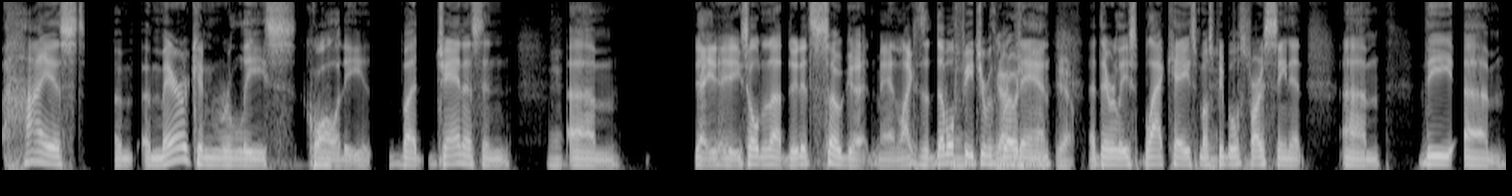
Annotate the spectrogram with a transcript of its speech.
highest um, American release quality. But Janus and Yeah. um, yeah, he's holding up, dude. It's so good, man. Like it's a double feature with Yeah. Rodan Yeah. that they released. Black Case. Most people have probably seen it. Um, the um,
